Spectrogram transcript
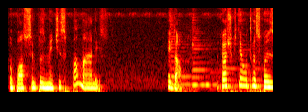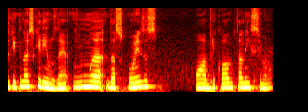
Eu posso simplesmente spamar isso. Legal. Eu acho que tem outras coisas aqui que nós queríamos, né? Uma das coisas... Cobre, cobre tá lá em cima, não?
